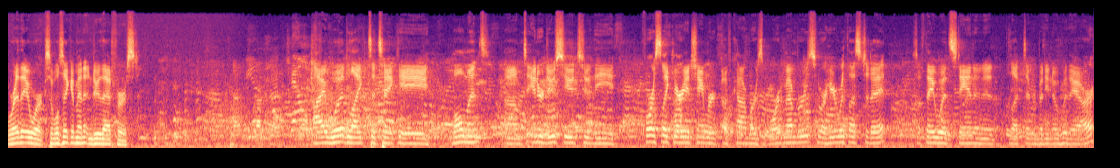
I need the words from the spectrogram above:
where they work. So we'll take a minute and do that first. I would like to take a moment um, to introduce you to the Forest Lake Area Chamber of Commerce board members who are here with us today. So if they would stand and let everybody know who they are.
